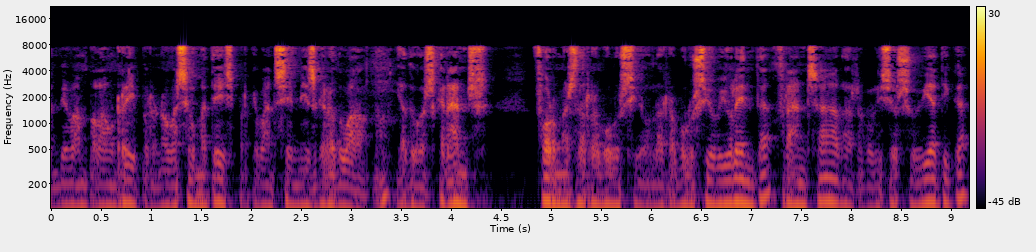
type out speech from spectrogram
també van pelar un rei, però no va ser el mateix perquè van ser més gradual. No? Hi ha dues grans formes de revolució. La revolució violenta, França, la revolució soviètica,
